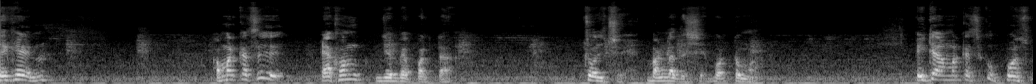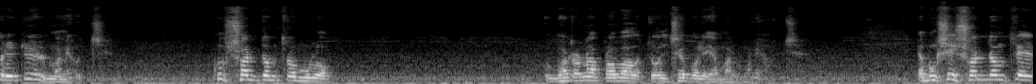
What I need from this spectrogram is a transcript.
দেখেন, আমার কাছে এখন যে ব্যাপারটা চলছে বাংলাদেশে বর্তমান, এটা আমার কাছে খুব কনস্পিরেটরিয়াল মনে হচ্ছে। খুব ষড়যন্ত্রমূলক ঘটনা প্রবাহ চলছে বলে আমার মনে হচ্ছে। এবং সেই ষড়যন্ত্রের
